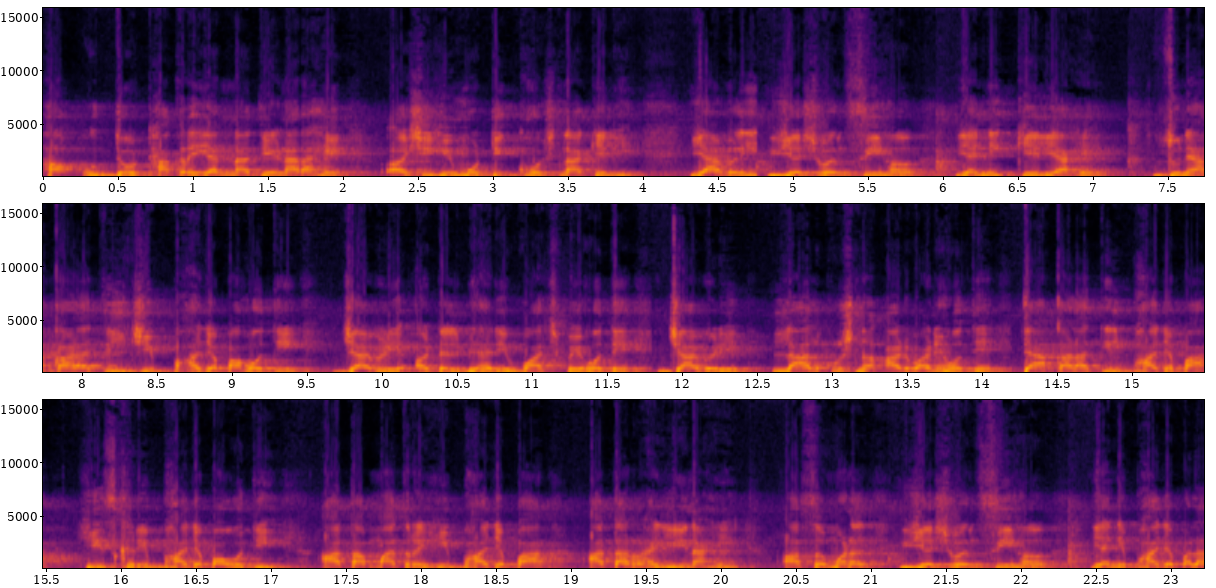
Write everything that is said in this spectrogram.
हा उद्धव ठाकरे यांना देणार आहे अशी ही मोठी घोषणा केली. यावेळी यशवंत सिंह यांनी केली आहे. जुन्या काळातील जी भाजपा होती ज्यावेळी अटल बिहारी वाजपेयी होते ज्यावेळी लालकृष्ण अडवाणी होते त्या काळातील भाजपा हीच खरी भाजपा होती. आता मात्र ही भाजपा आता राहिली नाही. असं म्हणत यशवंत सिंह यांनी भाजपाला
